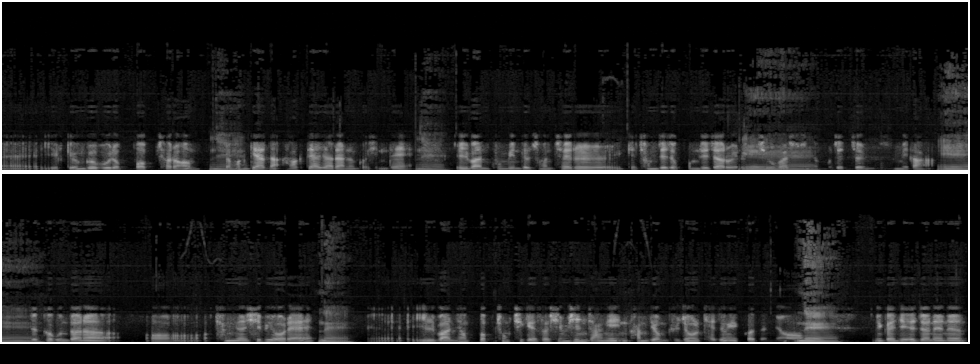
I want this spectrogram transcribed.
에, 이렇게 응급의료법처럼 네. 확대하자 확대하자라는 것인데 네. 일반 국민들 전체를 이렇게 잠재적 범죄자로 이렇게 예. 취급할 수 있는 문제점이 있습니다. 예. 이제 더군다나 어, 작년 12월에 네. 일반 형법 총칙에서 심신장애인 감경 규정을 개정했거든요. 네. 그러니까 이제 예전에는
